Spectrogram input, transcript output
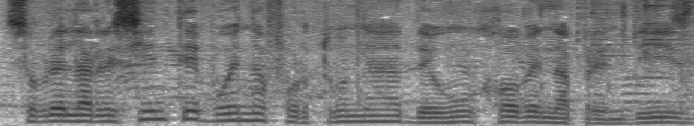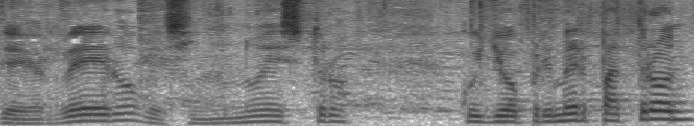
sobre la reciente buena fortuna de un joven aprendiz de herrero, vecino nuestro, cuyo primer patrón,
